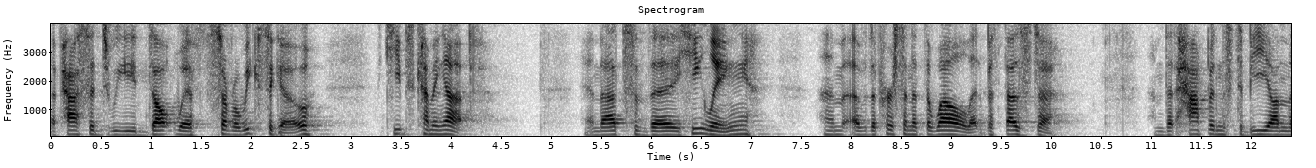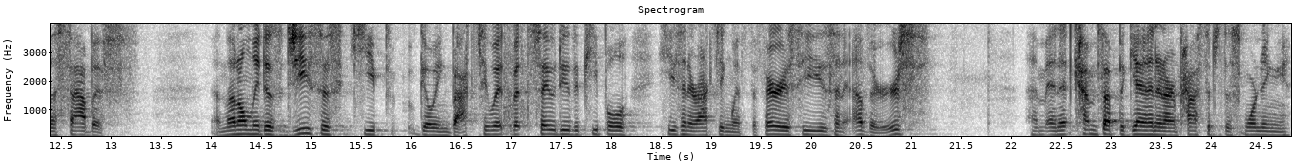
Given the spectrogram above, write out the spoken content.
a passage we dealt with several weeks ago keeps coming up. And that's the healing um, of the person at the well at Bethesda um, that happens to be on the Sabbath. And not only does Jesus keep going back to it, but so do the people he's interacting with, the Pharisees and others. Um, and it comes up again in our passage this morning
